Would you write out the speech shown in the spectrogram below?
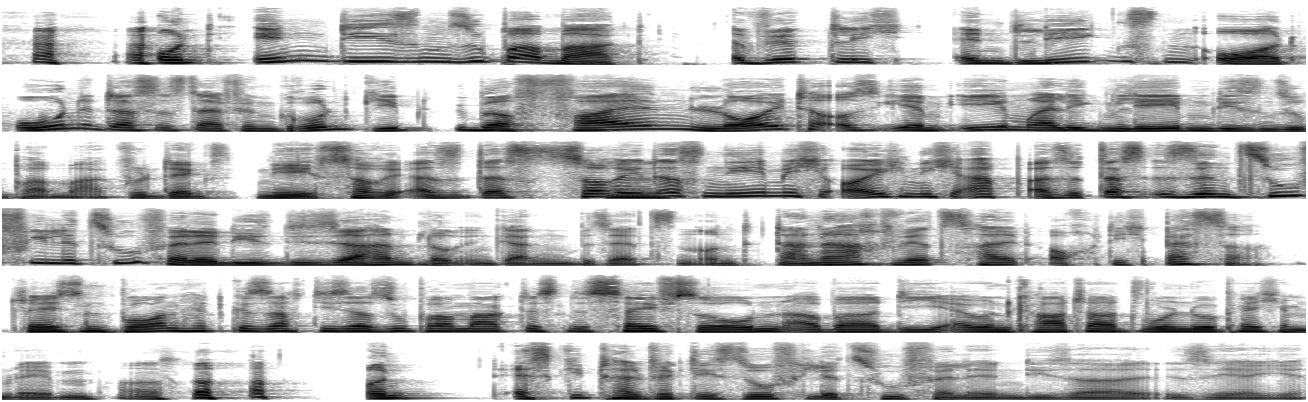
Und in diesem Supermarkt, wirklich entlegensten Ort, ohne dass es dafür einen Grund gibt, überfallen Leute aus ihrem ehemaligen Leben diesen Supermarkt, wo du denkst, nee, sorry, also das, sorry, das nehme ich euch nicht ab. Also das sind zu viele Zufälle, die diese Handlung in Gang besetzen. Und danach wird's halt auch nicht besser. Jason Bourne hat gesagt, dieser Supermarkt ist eine Safe Zone, aber die Aaron Carter hat wohl nur Pech im Leben. Also, Und Es gibt halt wirklich so viele Zufälle in dieser Serie.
